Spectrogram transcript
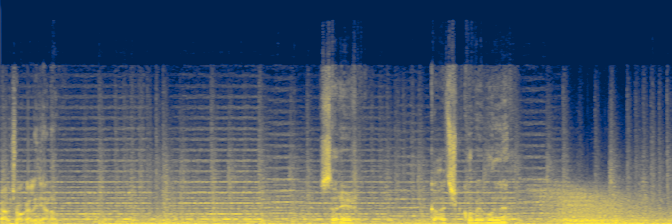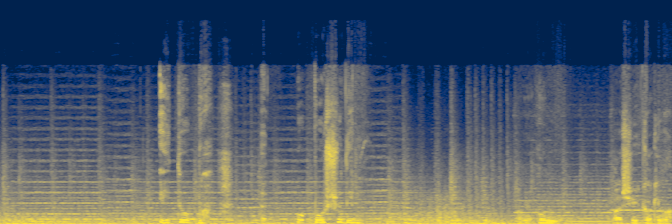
কাল সকালে জানাব। স্যারের কাজ কবে বললেন? এই তো পরশু দিন আমি এখন আসি কাকিমা।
